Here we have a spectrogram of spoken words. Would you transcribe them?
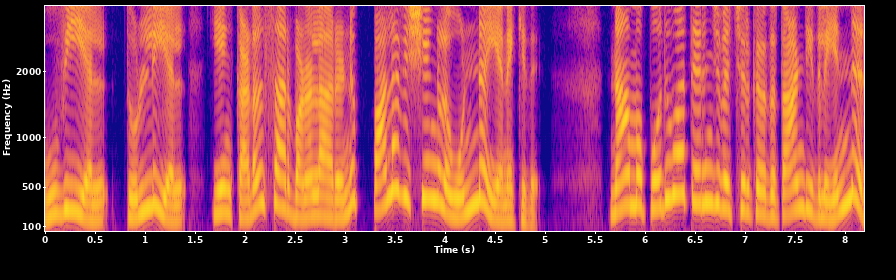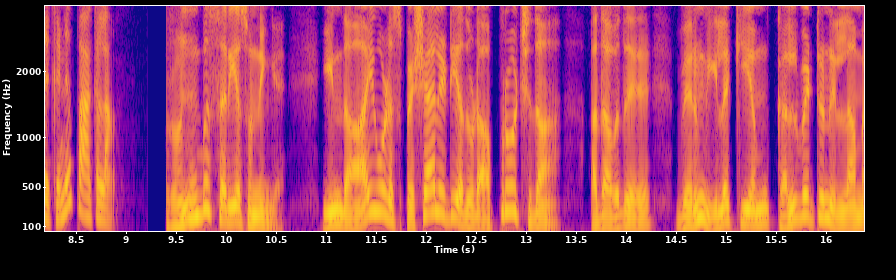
புவியியல் தொல்லியல் என் கடல்சார் வரலாறுன்னு பல விஷயங்களை ஒன்ன இணைக்குது. நாம பொதுவா தெரிஞ்சு வச்சிருக்கிறத தாண்டி இதுல என்ன இருக்குன்னு பார்க்கலாம் ரொம்ப சரியா சொன்னீங்க. இந்த ஆய்வோட ஸ்பெஷாலிட்டி அதோட அப்ரோச் தான். அதாவது வெறும் இலக்கியம் கல்வெட்டுன்னு இல்லாம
